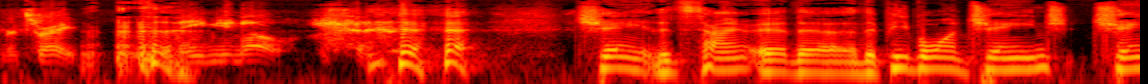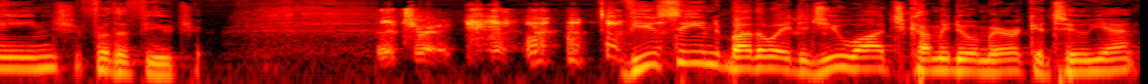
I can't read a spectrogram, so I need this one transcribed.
That's right. Name you know. change. It's time. Uh, the the people want change. Change for the future. That's right. have you seen, by the way, did you watch Coming to America 2 yet?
